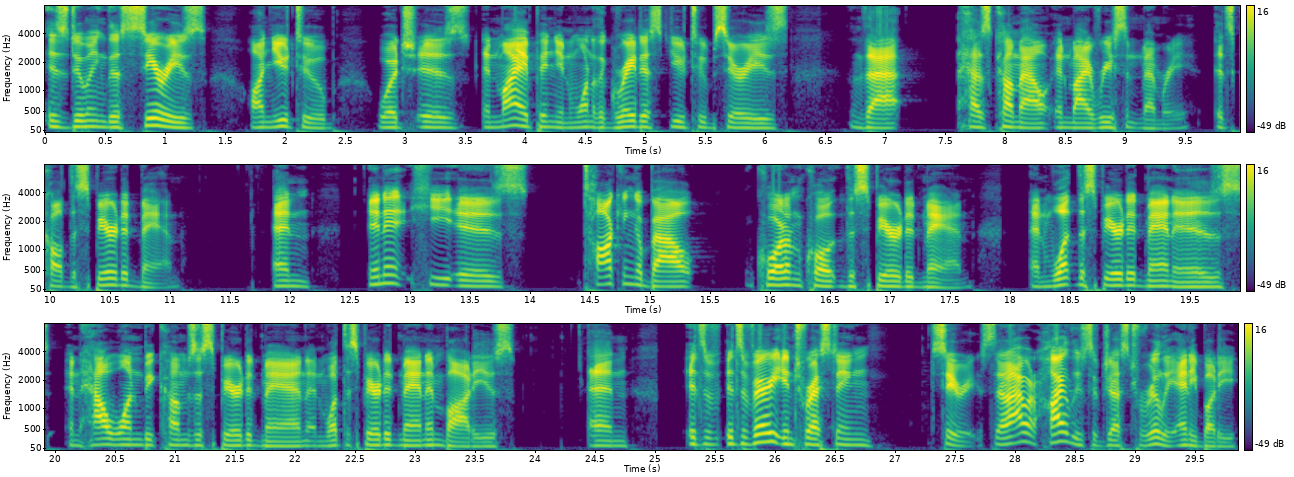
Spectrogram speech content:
is doing this series on YouTube, which is, in my opinion, one of the greatest YouTube series that has come out in my recent memory. It's called The Spirited Man. And in it, he is talking about quote unquote the spirited man and what the spirited man is and how one becomes a spirited man and what the spirited man embodies. And it's a, it's a very interesting series that I would highly suggest to really anybody,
